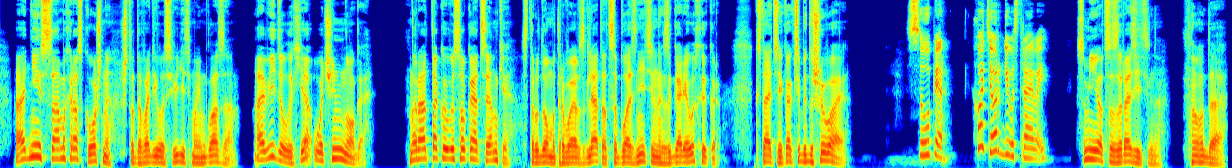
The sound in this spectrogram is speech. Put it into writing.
– одни из самых роскошных, что доводилось видеть моим глазам. А видел их я очень много. Рад такой высокой оценке, с трудом отрывая взгляд от соблазнительных загорелых икр. Кстати, как тебе душевая? Супер. Хоть орги устраивай. Смеется заразительно. О да,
